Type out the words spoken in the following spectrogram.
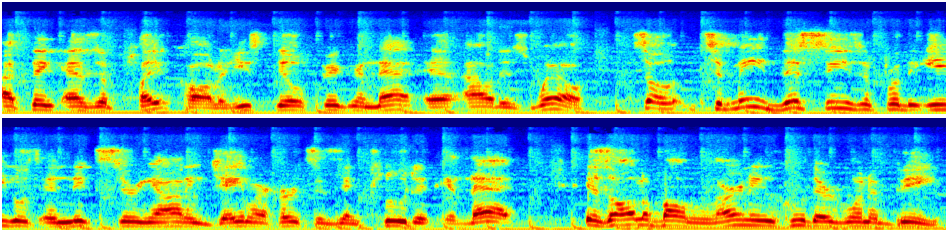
I think as a play caller, he's still figuring that uh, out as well. So to me, this season for the Eagles and Nick Sirianni, Jalen Hurts is included in that, is all about learning who they're going to be.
